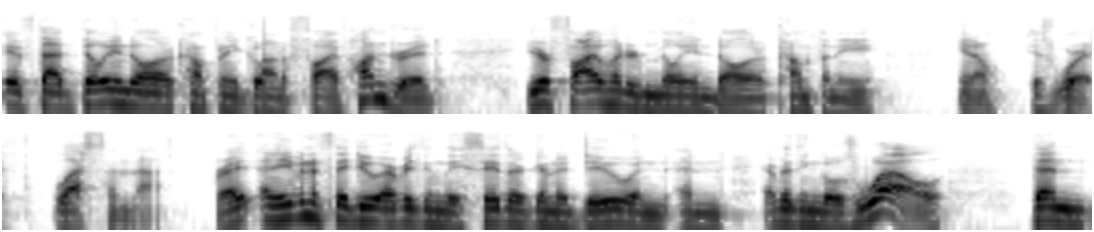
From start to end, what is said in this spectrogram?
if that billion dollar company goes down to 500 your 500 million dollar company you know is worth less than that right and even if they do everything they say they're going to do and and everything goes well then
